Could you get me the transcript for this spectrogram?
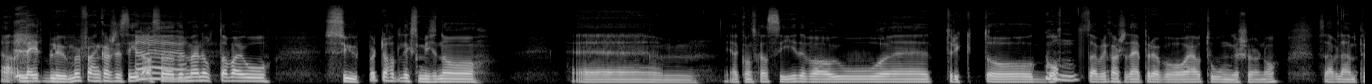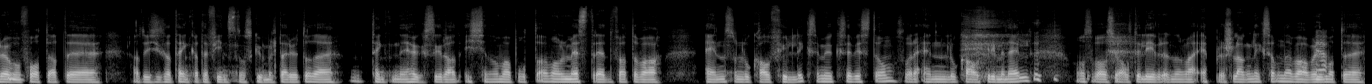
ja, late bloomer, får en kanskje si. Ja, Da. ja, ja. Så, men Otta var jo supert. Du hadde liksom ikke noe eh, ja, kan skal si, det var jo eh, trygt og godt. Mm. Det er vel kanskje det jeg prøver å Jeg har to unger sjøl nå, så det er vel det jeg prøver Mm. å få til at, det, at du ikke skal tenke at det fins noe skummelt der ute. Og det tenkte en i høyeste grad ikke når jeg var på Otta. Jeg var mest redd for at det var en sånn lokal fyllik som jeg ikke visste om. Så var det en lokal kriminell, og så var vi alltid livredde når det var epleslang, liksom. Det var vel Ja. måte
